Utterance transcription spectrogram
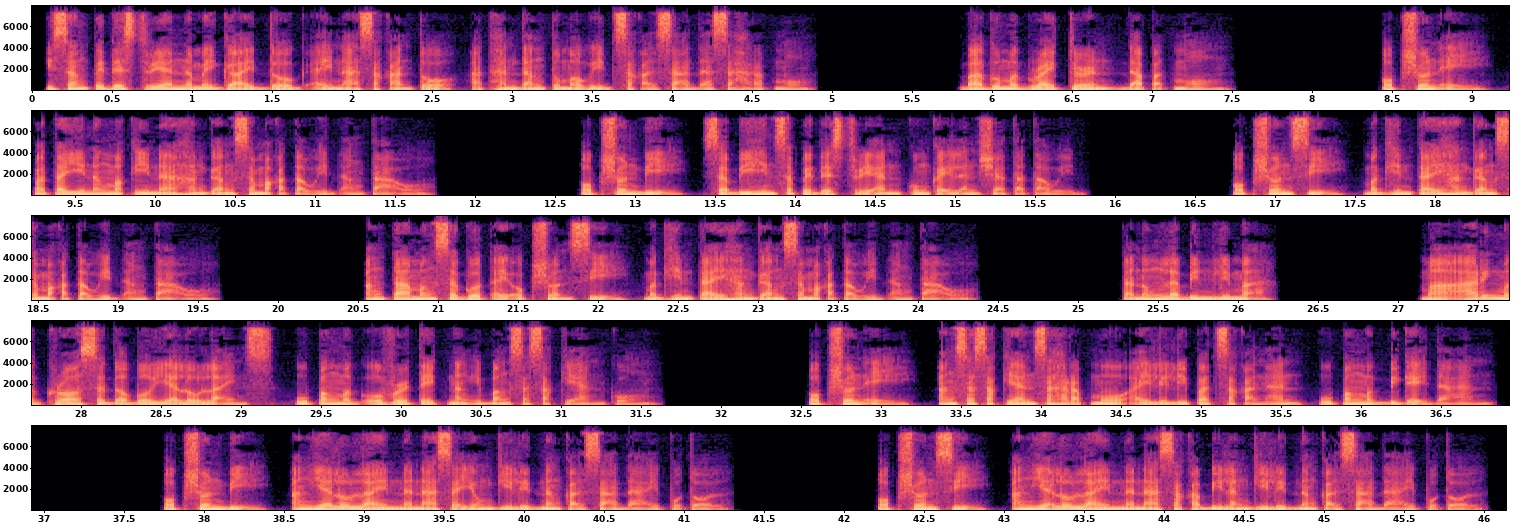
Isang pedestrian na may guide dog ay nasa kanto at handang tumawid sa kalsada sa harap mo. Bago mag-right turn, dapat mong Option A, patayin ang makina hanggang sa makatawid ang tao. Option B, sabihin sa pedestrian kung kailan siya tatawid. Option C, maghintay hanggang sa makatawid ang tao. Ang tamang sagot ay option C, maghintay hanggang sa makatawid ang tao. Tanong 15. Maaaring mag-cross sa double yellow lines upang mag-overtake ng ibang sasakyan kung Option A, ang sasakyan sa harap mo ay lilipat sa kanan upang magbigay daan. Option B, ang yellow line na nasa iyong gilid ng kalsada ay putol. Option C, ang yellow line na nasa kabilang gilid ng kalsada ay putol.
